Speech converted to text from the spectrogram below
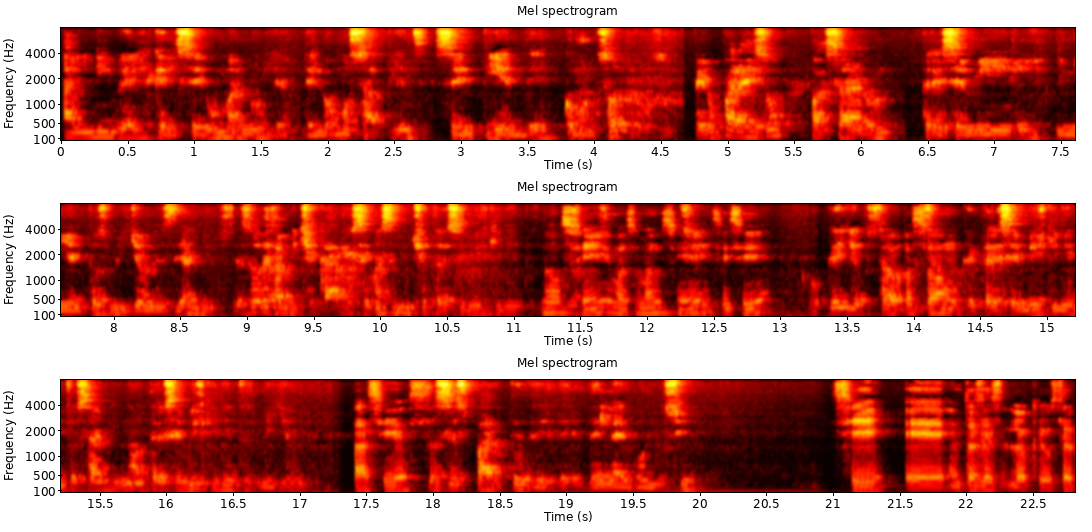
al nivel que el ser humano, ya, del Homo sapiens, se entiende como nosotros. Pero para eso pasaron 13.500 millones de años. Eso déjame checarlo, se me hace mucho 13.500 No, sí, más o menos, sí, sí, sí. Ok, yo estaba pensando que 13.500 años, no, 13.500 millones. Así es. Entonces es parte de, de, la evolución. Sí, eh, entonces lo que usted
